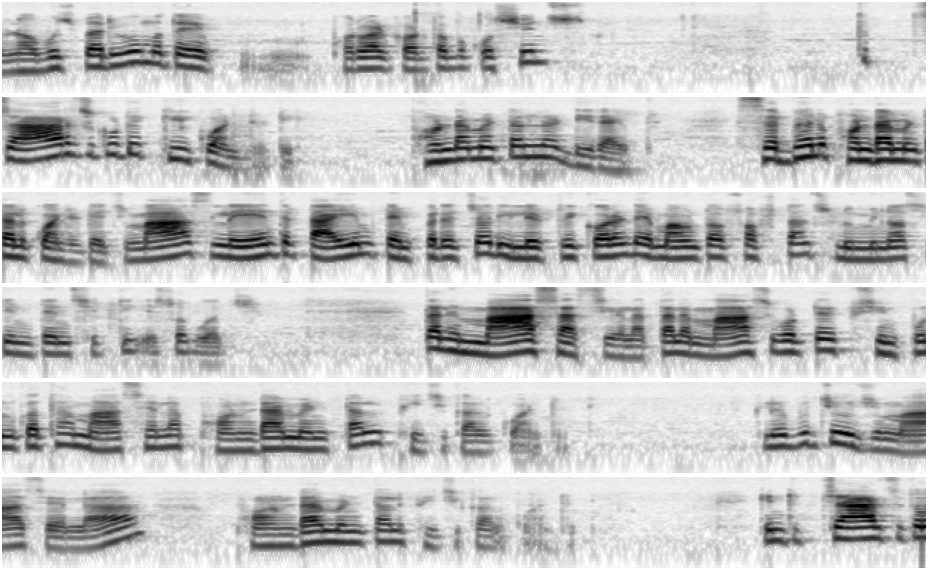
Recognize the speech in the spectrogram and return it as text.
न बुझ पार मत फरवर्ड करदब क्वेश्चन तो चार्ज गोटे की quantity fundamental na derived seven fundamental quantities mass length time temperature electric current amount of substance luminous intensity এসবু আছে তাহলে মাস আসিগলা তাহলে মাস গোটে সিম্পল কথা মাস হেলা ফন্ডামেন্টাল ফিজিক্যাল কোয়ান্টিটি ক্লিয়ার বুঝি হচ্ছে মাস হেলা ফন্ডামেন্টাল ফিজিক্যাল কোয়ান্টিটি কিন্তু চার্জ তো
